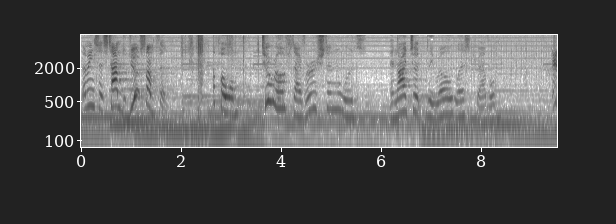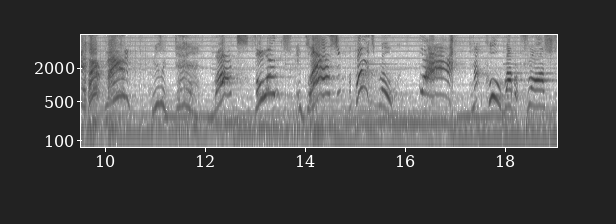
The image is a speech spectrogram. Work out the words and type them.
That means it's time to do something a poem. Two roads diverged in the woods, and I took the road less traveled. It hurt, man! Really bad. Rocks, thorns, and glass. My parts broke. Wah! Not cool, Robert Frost.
